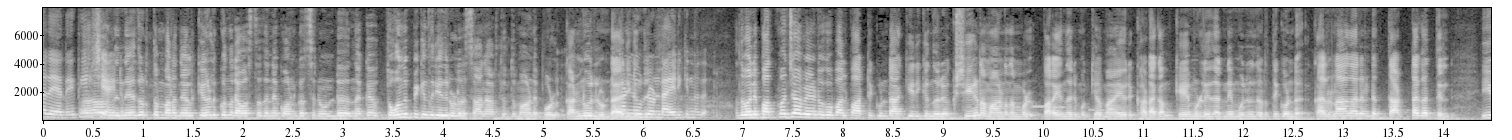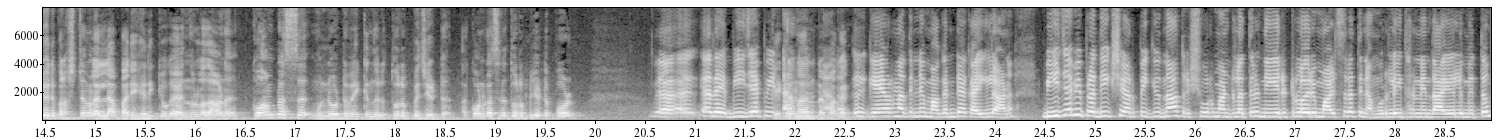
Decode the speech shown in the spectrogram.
അതെ അതെ തീർച്ചയായും നേതൃത്വം പറഞ്ഞാൽ കേൾക്കുന്ന ഒരു അവസ്ഥ തന്നെ കോൺഗ്രസിനുണ്ട് എന്നൊക്കെ തോന്നിപ്പിക്കുന്ന രീതിയിലുള്ള ഒരു സ്ഥാനാർത്ഥിത്വമാണ് ഇപ്പോൾ കണ്ണൂരിൽ ഉണ്ടായിരിക്കുന്നത് അതുപോലെ പത്മജ വേണുഗോപാൽ പാർട്ടിക്ക് ഉണ്ടാക്കിയിരിക്കുന്ന ഒരു ക്ഷീണമാണ് നമ്മൾ പറയുന്ന ഒരു മുഖ്യമായ ഒരു ഘടകം കെ മുരളീധരനെ മുന്നിൽ നിർത്തിക്കൊണ്ട് കരുണാകരന്റെ തട്ടകത്തിൽ ഈ ഒരു പ്രശ്നങ്ങളെല്ലാം പരിഹരിക്കുക എന്നുള്ളതാണ് കോൺഗ്രസ് മുന്നോട്ട് വയ്ക്കുന്ന ഒരു തുറുപ്പുചീട്ട് ആ കോൺഗ്രസിന്റെ തുറുപ്പുചീട്ട് ഇപ്പോൾ ആ, അതെ ബി ജെ പി കേരളത്തിന്റെ മകന്റെ കയ്യിലാണ്. ബി ജെ പി പ്രതീക്ഷ അർപ്പിക്കുന്ന തൃശൂർ മണ്ഡലത്തിൽ നേരിട്ടുള്ള ഒരു മത്സരത്തിന് മുരളീധരൻ എന്തായാലും എത്തും.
